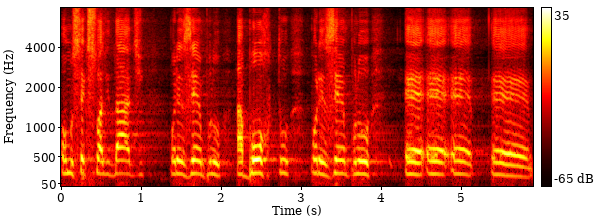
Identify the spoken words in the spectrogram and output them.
homossexualidade, por exemplo, aborto, por exemplo, é, é,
